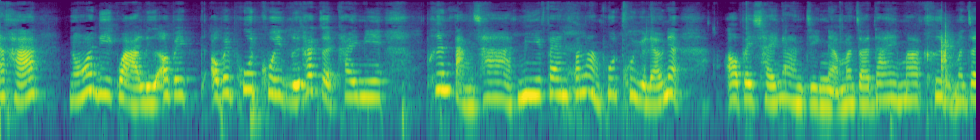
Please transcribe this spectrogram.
นะคะ เนาะดีกว่า หรือเอาไปเอาไปพูดคุย หรือถ้าเกิดใครมีเพื่อนต่างชาติ มีแฟนฝรั่งพูดคุยอยู่แล้วเนี่ยเอาไปใช้งานจริงเนี่ยมันจะได้มากขึ้น มันจะ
